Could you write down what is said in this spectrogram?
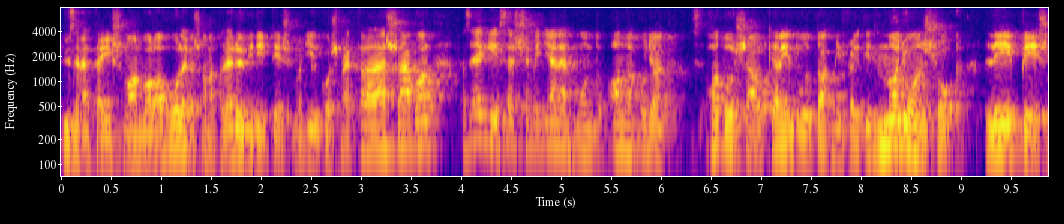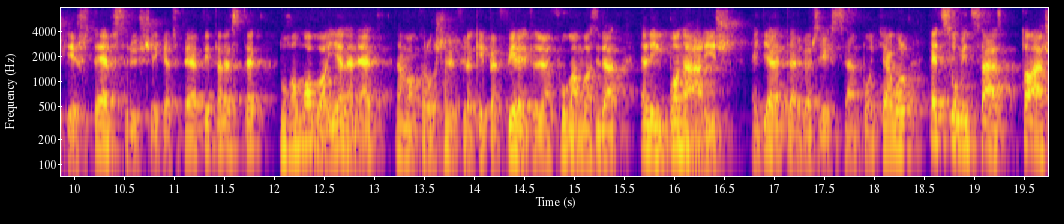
üzenete is van valahol, legalábbis annak a lerövidítésén vagy gyilkos megtalálásában. Az egész esemény jelentmond annak, hogy a hatóságok elindultak, mivel itt nagyon sok lépést és tervszerűséget feltételeztek, noha maga a jelenet, nem akarok semmiféleképpen félrejtően fogalmazni, de hát elég banális egy eltervezés szempontjából. Egy szó, mint száz, Tamás,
